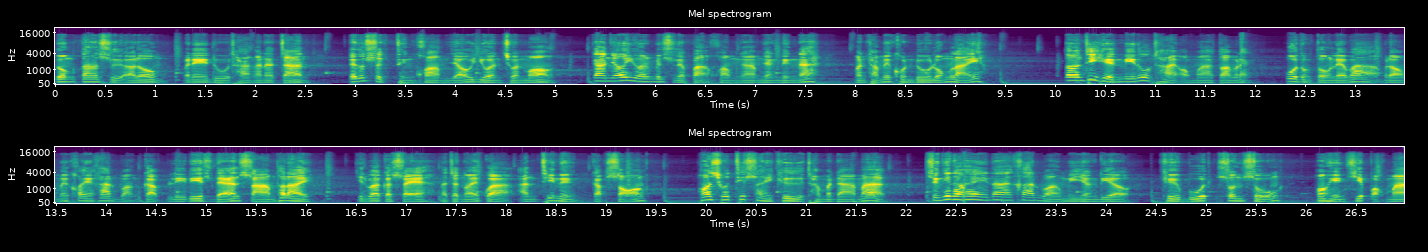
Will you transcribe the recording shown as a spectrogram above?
ดวงตาสื่ออารมณ์ ไม่ได้ดูทางอนาจารแต่รู้สึกถึงความเย้ายวนชวนมอง การเย้ายวนเป็นศิลปะความงามอย่างหนึ่งนะ มันทำให้คนดูหลงไหลตตอนที่เห็นมีรูปถ่ายออกมาตอนแรกพูดตรงๆเลยว่าเราไม่ค่อยคาดหวังกับ Ladies Dance 3 เท่าไหร่ คิดว่ากระแสน่าจะน้อยกว่าอันที่ 1 กับ 2 เพราะชุดที่ใส่คือธรรมดามาก สิ่งที่ทำให้หน่าคาดหวังมีอย่างเดียว คือบูทส้นสูง พอเห็นคลิปออกมา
